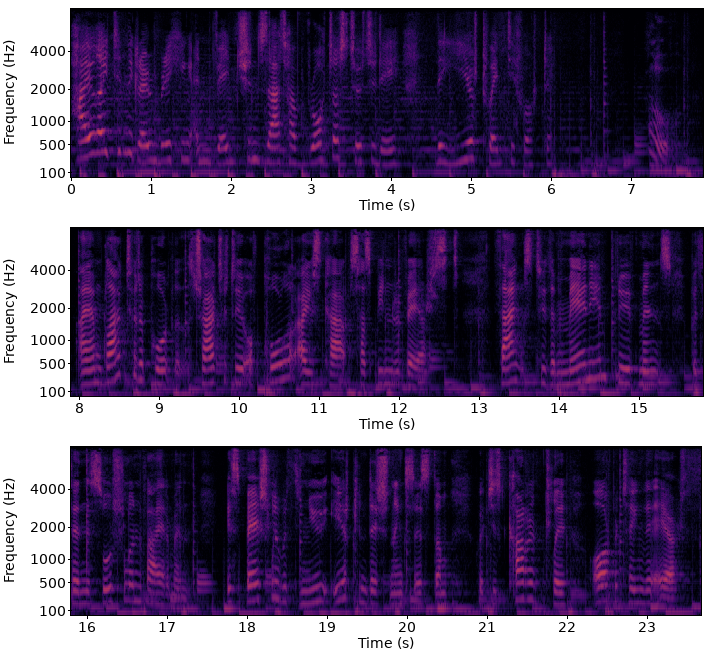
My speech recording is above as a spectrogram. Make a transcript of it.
highlighting the groundbreaking inventions that have brought us to today, the year 2040. I am glad to report that the tragedy of polar ice caps has been reversed thanks to the many improvements within the social environment, especially with the new air conditioning system which is currently orbiting the Earth,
